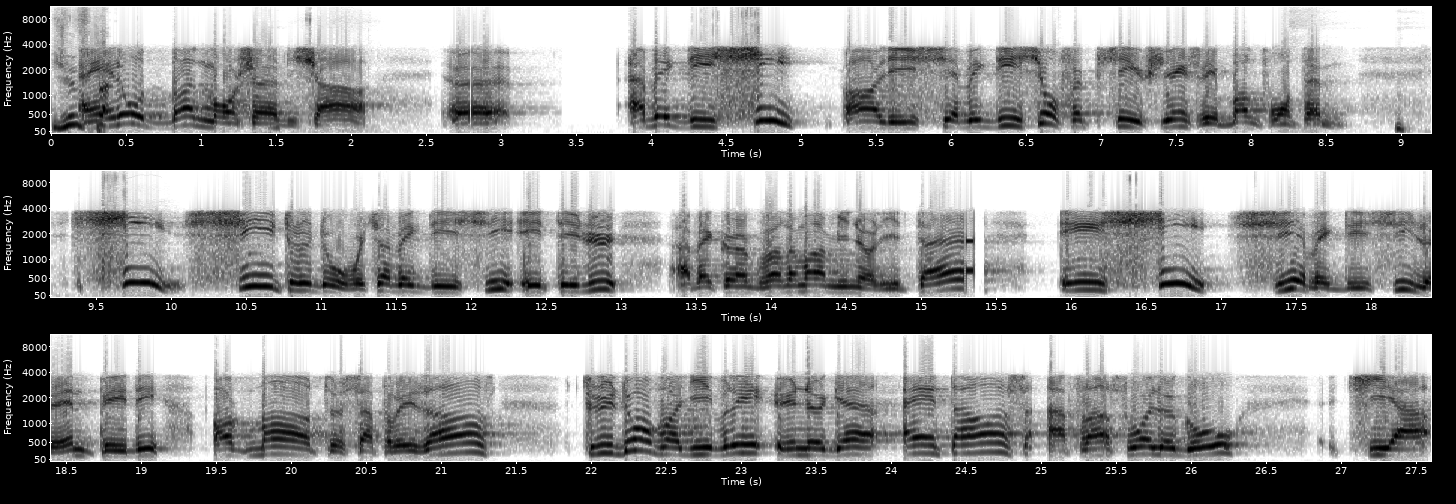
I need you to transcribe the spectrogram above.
Je un autre bonne, mon cher Richard. Euh, avec des si, ah, les si, avec des si, on fait pisser les chiens, c'est bonne fontaine. Si, si Trudeau, avec des si, est élu avec un gouvernement minoritaire, et si, si, avec des si, le NPD augmente sa présence, Trudeau va livrer une guerre intense à François Legault, qui a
